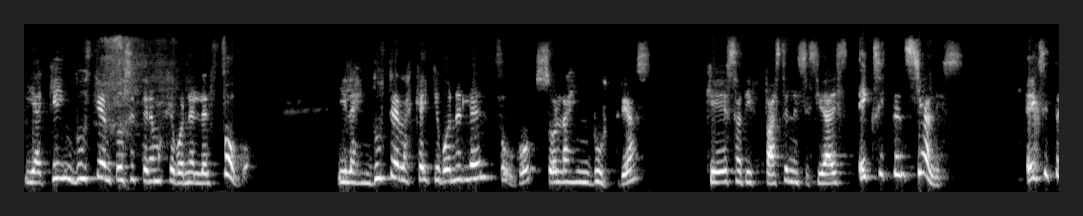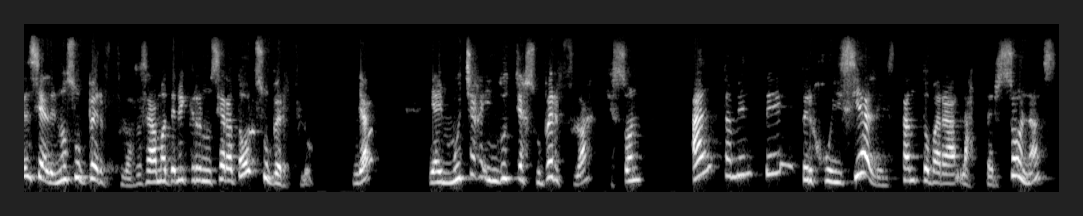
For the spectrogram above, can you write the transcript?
Y a qué industria entonces tenemos que ponerle el foco. Y las industrias a las que hay que ponerle el foco son las industrias que satisfacen necesidades existenciales, existenciales, no superfluas. O sea, vamos a tener que renunciar a todo el superfluo, ¿ya? Y hay muchas industrias superfluas que son altamente perjudiciales, tanto para las personas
